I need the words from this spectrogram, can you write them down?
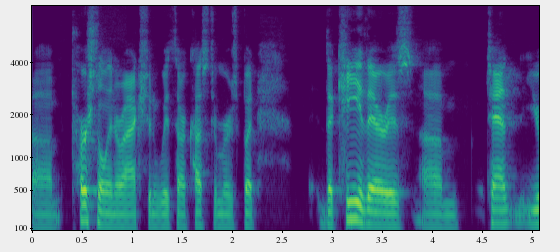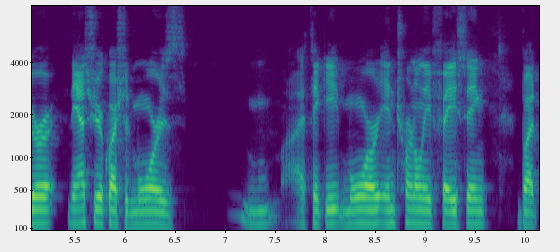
um, personal interaction with our customers. But the key there is um, to your the answer to your question more is I think more internally facing, but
